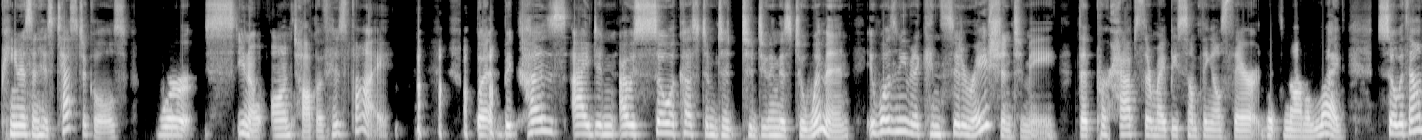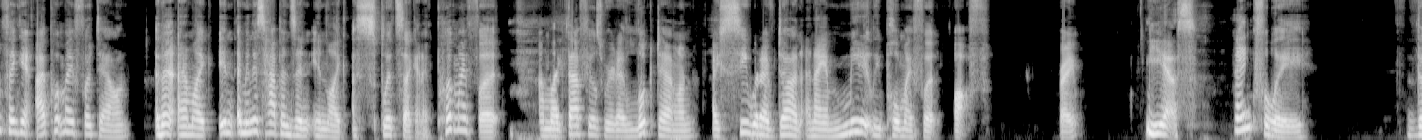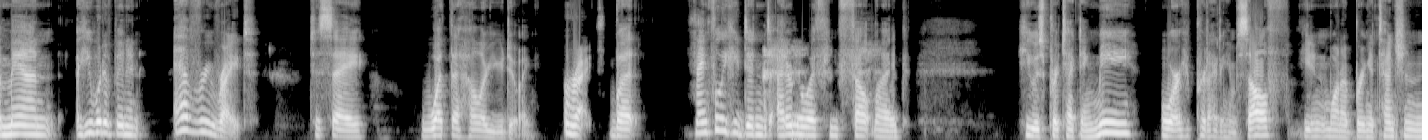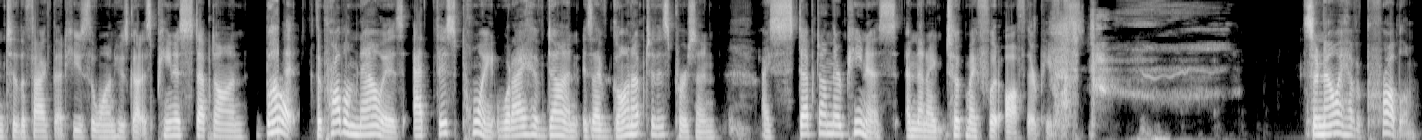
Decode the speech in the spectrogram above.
penis and his testicles were, you know, on top of his thigh. but because I didn't I was so accustomed to to doing this to women, it wasn't even a consideration to me that perhaps there might be something else there that's not a leg. So without thinking, I put my foot down and then I'm like, in, I mean, this happens in in like a split second. I put my foot. I'm like, that feels weird. I look down. I see what I've done, and I immediately pull my foot off. Right. Yes. Thankfully, the man he would have been in every right to say, "What the hell are you doing?" Right. But thankfully, he didn't. I don't know if he felt like he was protecting me or protecting himself. He didn't want to bring attention to the fact that he's the one who's got his penis stepped on. But the problem now is at this point, what I have done is I've gone up to this person, I stepped on their penis, and then I took my foot off their penis. so now I have a problem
